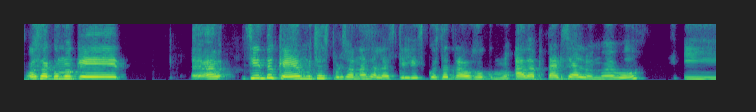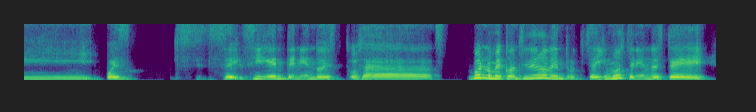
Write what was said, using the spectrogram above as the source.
O sea, como que ah, siento que hay muchas personas a las que les cuesta trabajo como adaptarse a lo nuevo y pues siguen teniendo esto, o sea, bueno, me considero dentro, seguimos teniendo este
